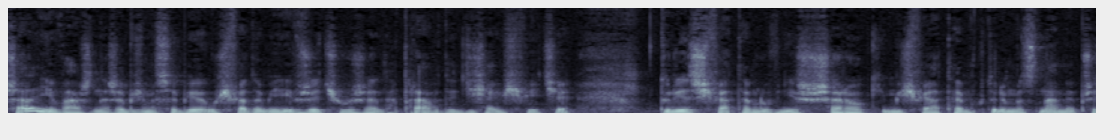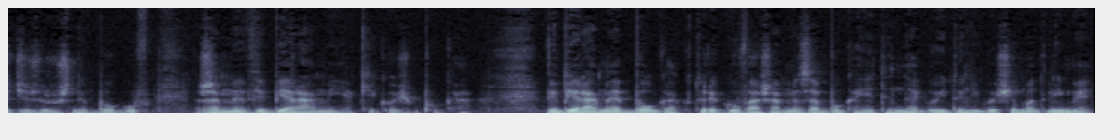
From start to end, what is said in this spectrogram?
szalenie ważne, żebyśmy sobie uświadomili w życiu, że naprawdę dzisiaj w świecie, który jest światem również szerokim, światem, w którym znamy przecież różnych bogów, że my wybieramy jakiegoś Boga. Wybieramy Boga, którego uważamy za Boga jedynego i do Niego się modlimy.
